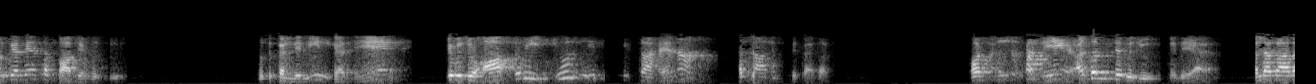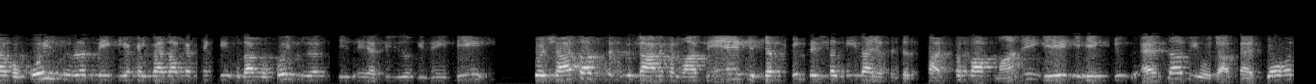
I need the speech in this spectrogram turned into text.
ہم کہتے ہیں سب باتیں حضور متکلمین کہتے ہیں کہ وہ جو آخری جز اس چیز کا ہے نا، اللہ نے اس سے پیدا کیا۔ اور اللہ نے عدم سے وجود میں لے آیا۔ اللہ تعالیٰ کو کوئی ضرورت نہیں تھی عقل پیدا کرنے کی، خدا کو کوئی ضرورت چیزیں ایسی چیزوں کی نہیں تھی۔ تو شاہ صاحب اللہ علیہ فرماتے ہیں کہ جب سزیلا یا سجدہ جب آپ مانیں گے کہ ایک جز ایسا بھی ہو جاتا ہے، جوہر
